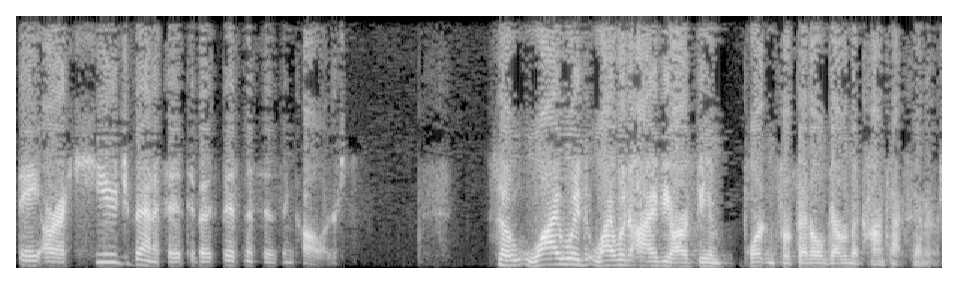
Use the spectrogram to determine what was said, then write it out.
they are a huge benefit to both businesses and callers. So why would why would IVRs be important for federal government contact centers?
